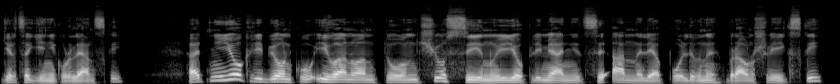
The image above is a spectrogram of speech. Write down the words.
герцогине Курлянской, от нее к ребенку Ивану Антоновичу, сыну ее племянницы Анны Леопольдовны Брауншвейгской,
